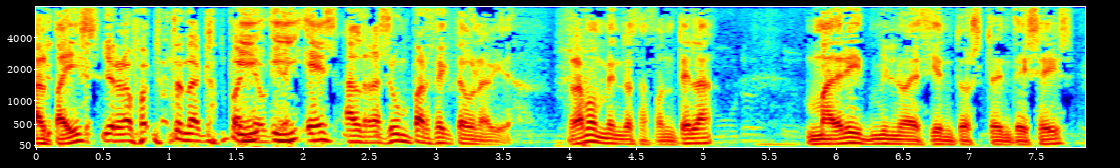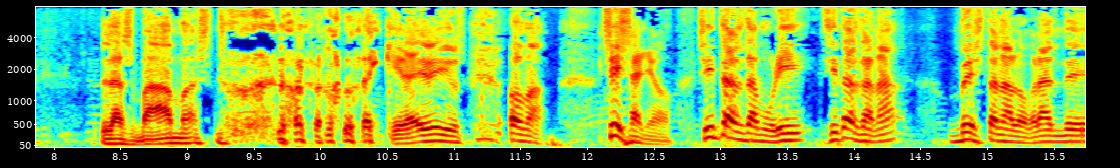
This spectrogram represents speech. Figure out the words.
al País I era una foto de i, campanya. què? i és el resum perfecte d'una vida. Ramon Mendoza Fontela, Madrid 1936, les Bahamas, no, no recordo l'any que era, i dius, home, sí senyor, si t'has de morir, si t'has d'anar, vés-te'n a lo grande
